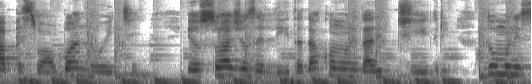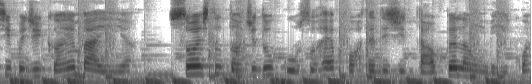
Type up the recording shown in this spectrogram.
Olá pessoal, boa noite. Eu sou a Joselita da comunidade Tigre do município de Canha, Bahia. Sou estudante do curso Repórter Digital pela Umbíqua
